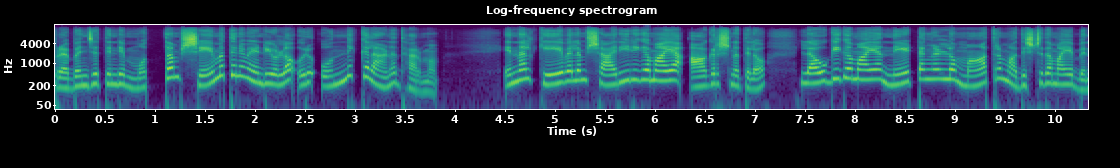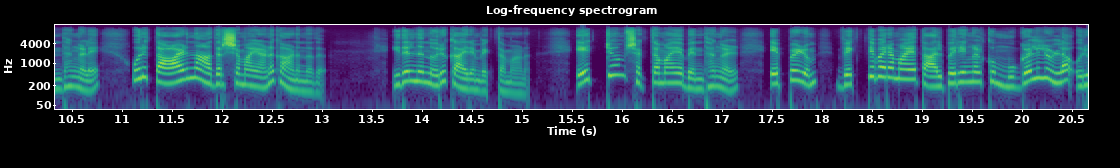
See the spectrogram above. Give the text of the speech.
പ്രപഞ്ചത്തിന്റെ മൊത്തം ക്ഷേമത്തിനു വേണ്ടിയുള്ള ഒരു ഒന്നിക്കലാണ് ധർമ്മം. എന്നാൽ കേവലം ശാരീരികമായ ആകർഷണത്തിലോ ലൗകികമായ നേട്ടങ്ങളിലോ മാത്രം അധിഷ്ഠിതമായ ബന്ധങ്ങളെ ഒരു താഴ്ന്ന ആദർശമായാണ് കാണുന്നത്. ഇതിൽ നിന്നൊരു കാര്യം വ്യക്തമാണ്. ഏറ്റവും ശക്തമായ ബന്ധങ്ങൾ എപ്പോഴും വ്യക്തിപരമായ താൽപ്പര്യങ്ങൾക്കു മുകളിലുള്ള ഒരു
